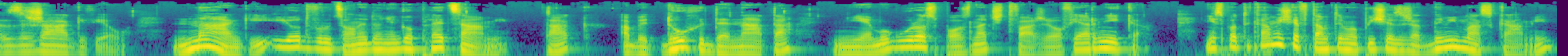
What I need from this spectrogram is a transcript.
z żagwią, nagi i odwrócony do niego plecami, tak aby duch Denata nie mógł rozpoznać twarzy ofiarnika. Nie spotykamy się w tamtym opisie z żadnymi maskami,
